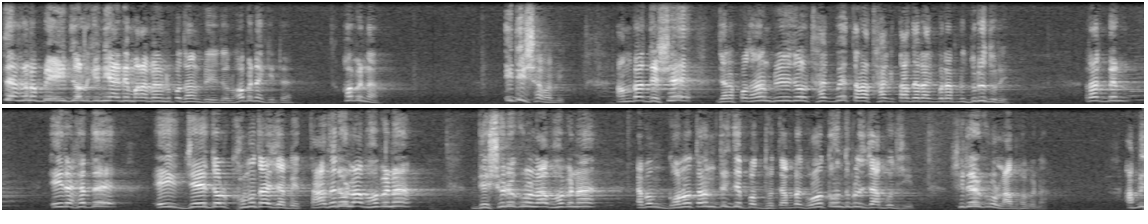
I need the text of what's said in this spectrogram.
তো এখন আপনি এই দলকে নিয়ে আইনে মানাবেন প্রধান বিরোধী দল। হবে না কিটা হবে না। এটাই স্বাভাবিক। আমরা দেশে যারা প্রধান বিরোধী দল থাকবে, তারা থাক তাদের রাখবেন আপনি দূরে দূরে। রাখবেন। এই রাখাতে এই যে দল ক্ষমতায় যাবে, তাদেরও লাভ হবে না, দেশেরও কোনো লাভ হবে না, এবং গণতান্ত্রিক যে পদ্ধতি, আমরা গণতন্ত্র বলে যা বুঝি, সেটার কোনো লাভ হবে না। আপনি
